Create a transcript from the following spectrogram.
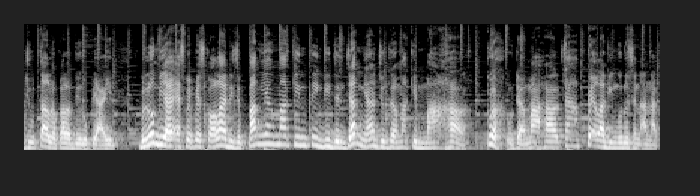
juta loh kalau dirupiahin. Belum biaya SPP sekolah di Jepang yang makin tinggi jenjangnya juga makin mahal. Wah, udah mahal, capek lagi ngurusin anak.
